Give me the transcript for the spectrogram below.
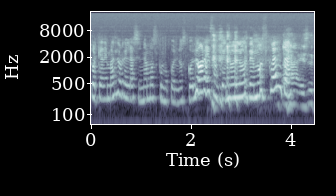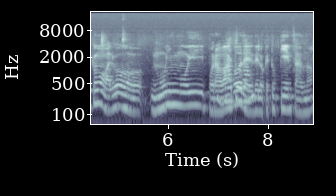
porque además lo relacionamos como con los colores, aunque no nos demos cuenta. Ajá, eso es como algo muy, muy por abajo de, lo que tú piensas, ¿no?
